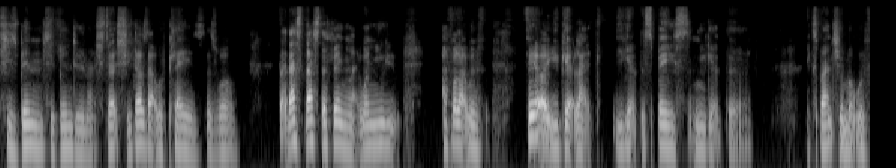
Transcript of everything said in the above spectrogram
she's been she's been doing that. She does she does that with plays as well. Like that's that's the thing. Like when you, I feel like with theater you get like you get the space and you get the expansion, but with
